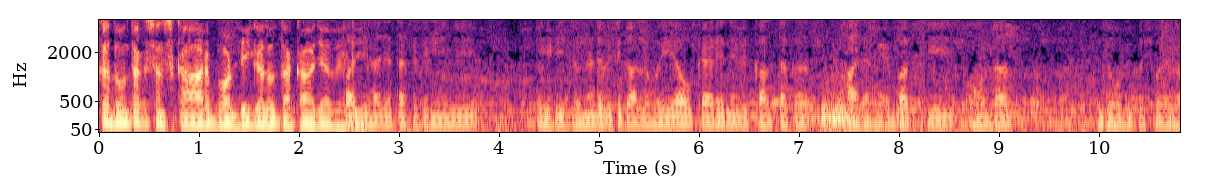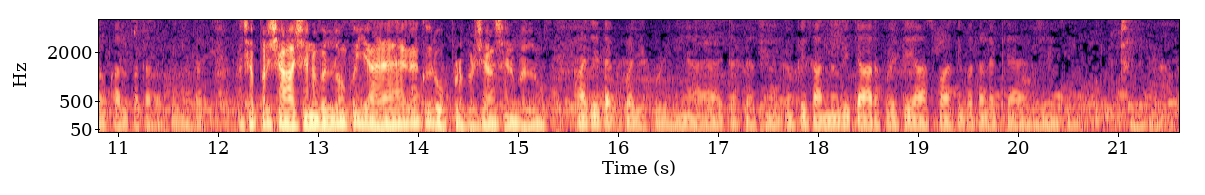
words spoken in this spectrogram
ਕਦੋਂ ਤੱਕ ਸੰਸਕਾਰ ਬੋਡੀ ਕਦੋਂ ਤੱਕ ਆ ਭਾਜੀ ਜਾਵੇਗੀ ਹਜੇ ਤੱਕ ਜਿੰਨੀ ਵੀ ਇਹਦੀ ਯੂਨਿਟ ਦੇ ਵਿੱਚ ਗੱਲ ਹੋਈ ਆ ਉਹ ਕਹਿ ਰਹੇ ਨੇ ਵੀ ਕੱਲ ਤੱਕ ਆ ਜਾਣਗੇ। ਬਾਕੀ ਆਉਣ ਦਾ ਜੋ ਵੀ ਕੁਝ ਹੋਏਗਾ ਉਹ ਕੱਲ ਪਤਾ ਲੱਗੇਗਾ ਭਾਜੀ। ਅੱਛਾ ਪ੍ਰਸ਼ਾਸਨ ਵੱਲੋਂ ਕੋਈ ਆਇਆ ਹੈਗਾ ਕੋਈ ਰੋਪੜ ਪ੍ਰਸ਼ਾਸਨ ਵੱਲੋਂ? ਹਜੇ ਤੱਕ ਭਾਜੀ ਕੋਈ ਨਹੀਂ ਆਇਆ ਅਜੇ ਤੱਕ ਅਸੀਂ ਕਿਉਂਕਿ ਸਾਨੂੰ ਵੀ 4 ਵਜੇ ਦੇ ਆਸ-ਪਾਸ ਹੀ ਪਤਾ ਲੱਗਿਆ ਹੈ ਵੀ ਇਹ ਸੀ ਠੀਕ ਹੈ।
